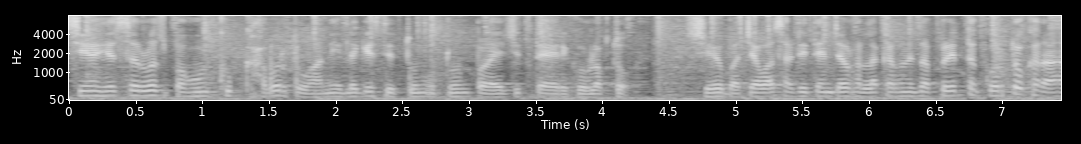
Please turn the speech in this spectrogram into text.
सिंह हे सर्वच पाहून खूप घाबरतो आणि लगेच तिथून उठून पळायची तयारी करू लागतो. सिंह बचावासाठी त्यांच्यावर हल्ला करण्याचा प्रयत्न करतो खरा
